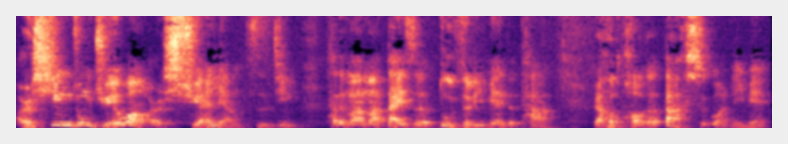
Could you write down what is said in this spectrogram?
而心中绝望而悬梁自尽。他的妈妈带着肚子里面的他，然后跑到大使馆里面。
